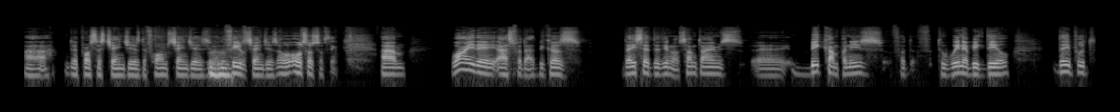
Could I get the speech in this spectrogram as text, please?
uh, the process changes the forms changes you know mm-hmm. the field changes all, all, sorts of things um, why they asked for that because they said that you know sometimes uh, big companies for, the, for, to win a big deal they put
